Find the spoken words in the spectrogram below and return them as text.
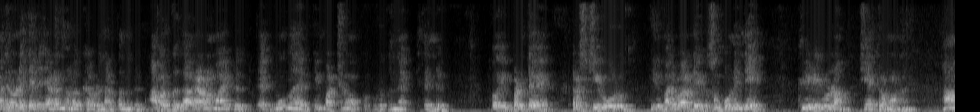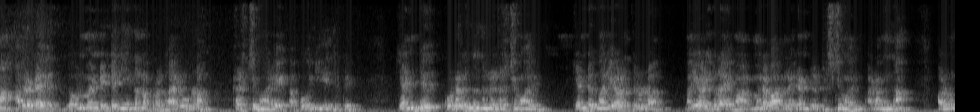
അതിനുള്ള ചില ചടങ്ങുകളൊക്കെ അവിടെ നടക്കുന്നുണ്ട്. അവർക്ക് ധാരാളമായിട്ട് മൂന്ന് നേരത്തെയും ഭക്ഷണമൊക്കെ കൊടുക്കുന്ന ഇതുണ്ട്. അപ്പോൾ ഇപ്പോഴത്തെ ട്രസ്റ്റി ബോർഡും ഇത് മലബാർ ദേവസ്വം ബോർഡിന്റെ കീഴിലുള്ള ക്ഷേത്രമാണ്. ആ അവരുടെ ഗവൺമെന്റിന്റെ നിയന്ത്രണ പ്രകാരമുള്ള ട്രസ്റ്റിമാരെ അപ്പോയിന്റ് ചെയ്തിട്ട് രണ്ട് കുടകിൽ നിന്നുള്ള ട്രസ്റ്റുമാരും രണ്ട് മലയാളത്തിലുള്ള മലയാളികളായ മലബാറിലെ രണ്ട് ട്രസ്റ്റുമാരും അടങ്ങുന്ന ആളും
